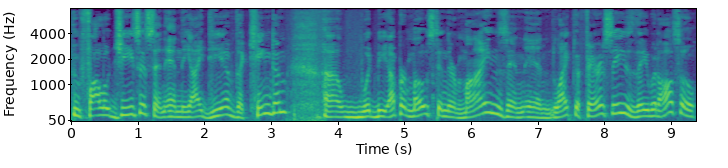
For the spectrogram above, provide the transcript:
who followed Jesus, and and the idea of the kingdom uh, would be uppermost in their minds, and and like the Pharisees, they would also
